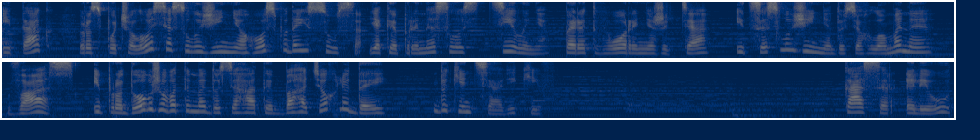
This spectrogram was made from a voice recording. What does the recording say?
І так розпочалося служіння Господа Ісуса, яке принесло зцілення, перетворення життя, і це служіння досягло мене, вас і продовжуватиме досягати багатьох людей до кінця віків. Касер Еліут,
